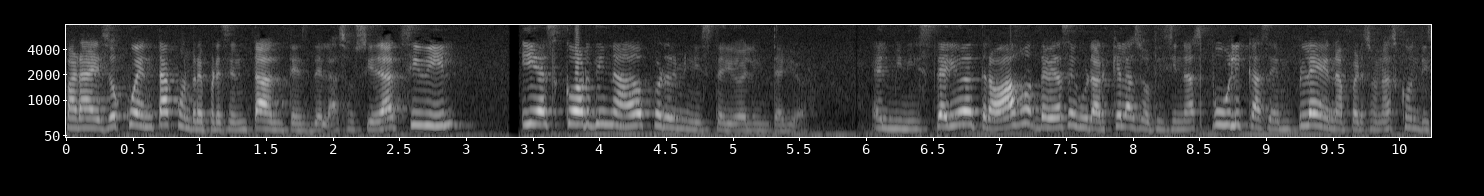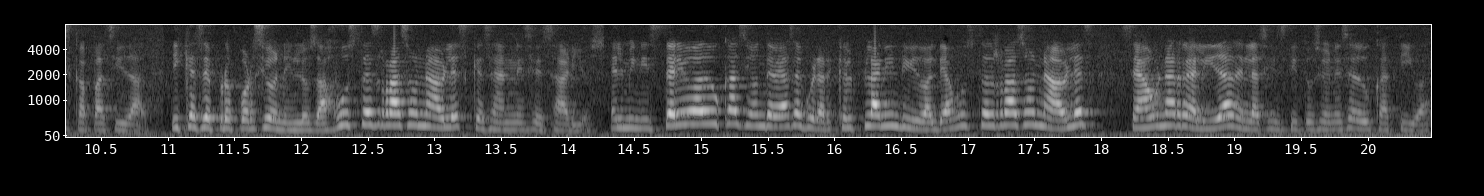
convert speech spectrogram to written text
Para eso cuenta con representantes de la sociedad civil y es coordinado por el Ministerio del Interior. El Ministerio de Trabajo debe asegurar que las oficinas públicas empleen a personas con discapacidad y que se proporcionen los ajustes razonables que sean necesarios. El Ministerio de Educación debe asegurar que el plan individual de ajustes razonables sea una realidad en las instituciones educativas,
